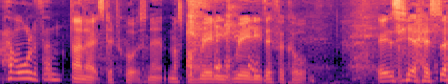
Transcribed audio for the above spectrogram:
Have all of them. I know it's difficult, isn't it? It must be really, really difficult. It's yeah. So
